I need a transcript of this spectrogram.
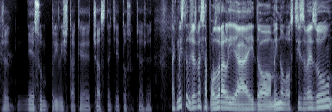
že nie sú príliš také časté tieto súťaže. Tak myslím, že sme sa pozreli aj do minulosti zväzu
